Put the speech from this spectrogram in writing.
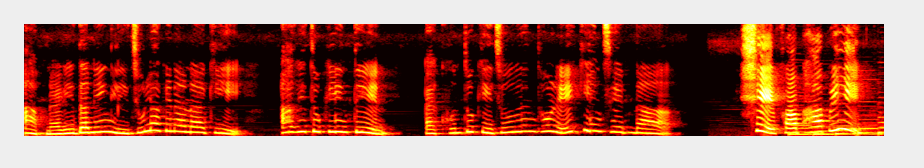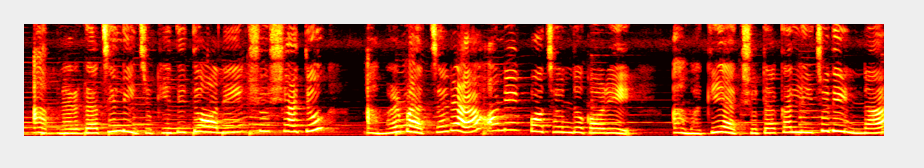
আপনার ইদানিং লিচু লাগে না নাকি? আগে তো কিনতেন এখন তো কিছুদিন ধরে কিনছেন না। শেফা ভাবি আপনার গাছে লিচু খেতে তো অনেক সুস্বাদু। আমার বাচ্চারা অনেক পছন্দ করে। আমাকে একশো টাকা লিচু দিন না।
